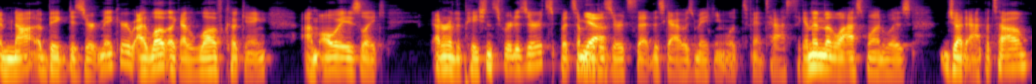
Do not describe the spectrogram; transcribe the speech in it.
am not a big dessert maker. I love like I love cooking. I'm always like I don't have the patience for desserts, but some Yeah. of the desserts that this guy was making looked fantastic. And then the last one was Judd Apatow.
